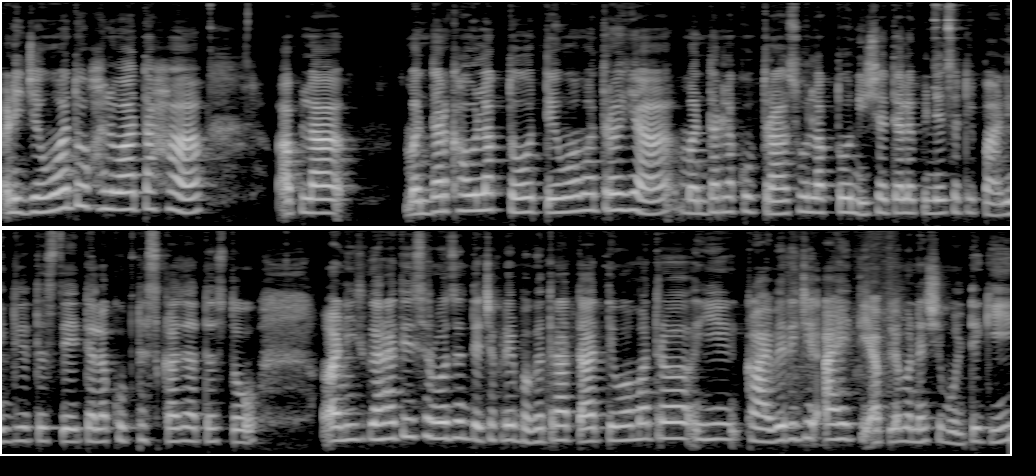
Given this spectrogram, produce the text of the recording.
आणि जेव्हा तो हलवा आता हा आपला मंदार खाऊ लागतो तेव्हा मात्र ह्या मंदारला खूप त्रास होऊ लागतो. निशा त्याला पिण्यासाठी पाणी देत असते त्याला खूप ठसका जात असतो. आणि घरातील सर्वजण त्याच्याकडे बघत राहतात. तेव्हा मात्र ही कावेरी जी आहे ती आपल्या मनाशी बोलते की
